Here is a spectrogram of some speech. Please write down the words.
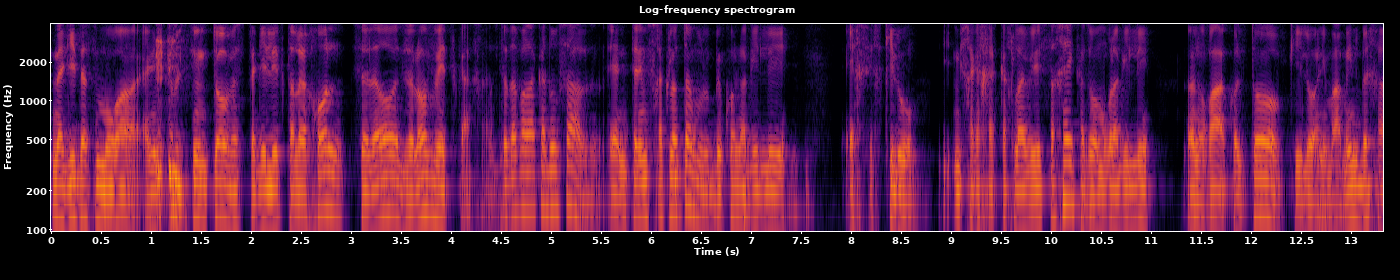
נגיד אז מורה אני מקבל ציון טוב אז תגיד לי אתה לא יכול זה לא זה לא עובד ככה אותו דבר לכדורסל אני אתן לי משחק לא טוב במקום להגיד לי איך שיח כאילו משחק אחר כך לא יביא לי לשחק אז הוא אמור להגיד לי לא נורא הכל טוב כאילו אני מאמין בך.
